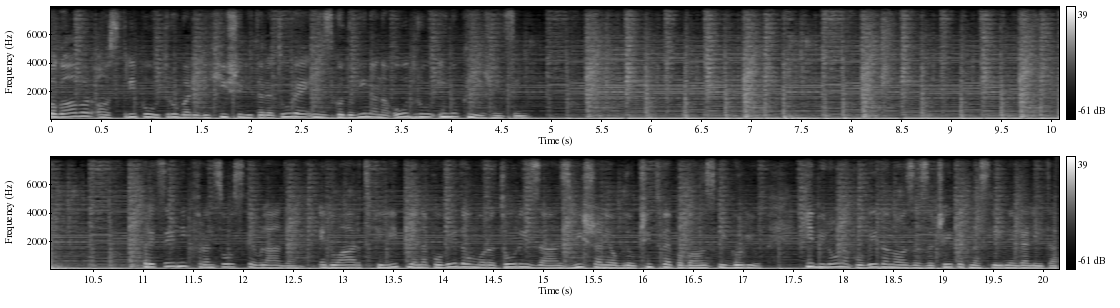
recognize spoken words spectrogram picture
Pogovor o stripu v Trubarjevi hiši literature in zgodovina na odru in v knjižnici. Predsednik francoske vlade Eduard Philippe je napovedal moratorij za zvišanje obdavčitve pogonskih goriv, ki je bilo napovedano za začetek naslednjega leta.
